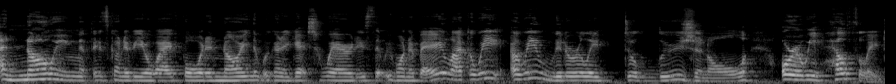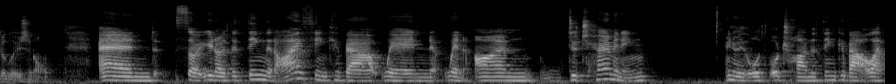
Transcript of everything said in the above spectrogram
and knowing that there's going to be a way forward and knowing that we're going to get to where it is that we want to be. Like are we are we literally delusional or are we healthily delusional? And so you know the thing that i think about when when i'm determining you know or, or trying to think about like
